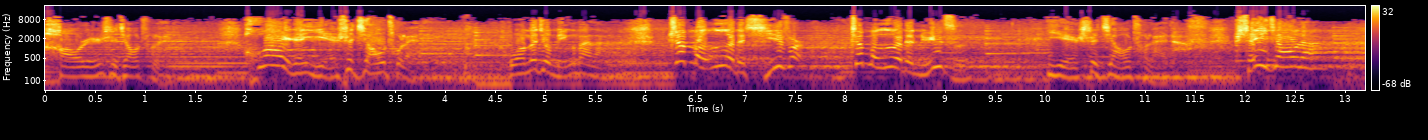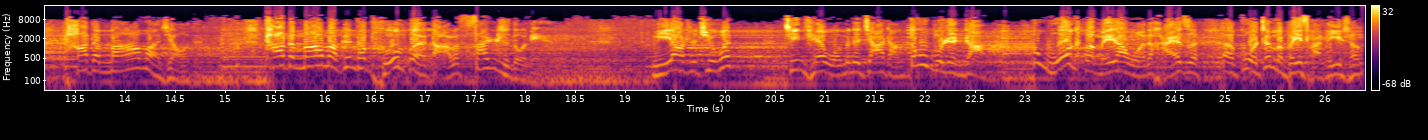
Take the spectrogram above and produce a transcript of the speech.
好人是教出来的，坏人也是教出来的。我们就明白了，这么恶的媳妇儿，这么恶的女子，也是教出来的。谁教的？她的妈妈教的。她的妈妈跟她婆婆打了三十多年。你要是去问，今天我们的家长都不认账，我可没让我的孩子呃过这么悲惨的一生，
